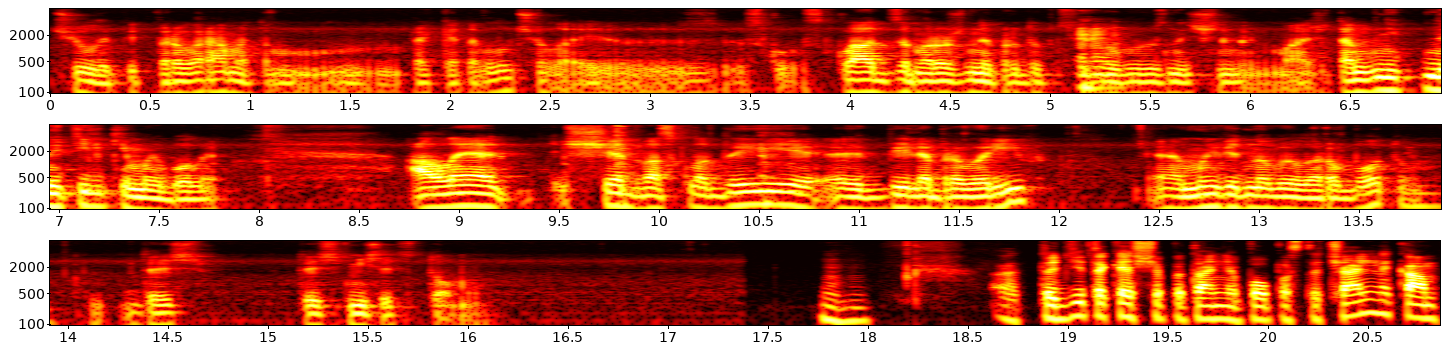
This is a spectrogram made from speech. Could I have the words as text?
чули, під переворами, там ракета влучила, і склад замороженої продукції був знищений майже. Там не, тільки ми були. Але ще два склади е, біля броварів е, ми відновили роботу десь, десь місяць тому. Угу. Тоді таке ще питання по постачальникам.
